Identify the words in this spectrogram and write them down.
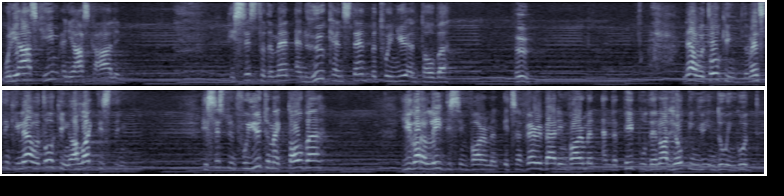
when you ask him and you ask alim. He says to the man, and who can stand between you and Tawbah? Who? Now we're talking. The man's thinking, now we're talking. I like this thing. He says to him, for you to make Tawbah, you got to leave this environment. It's a very bad environment, and the people, they're not helping you in doing good.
